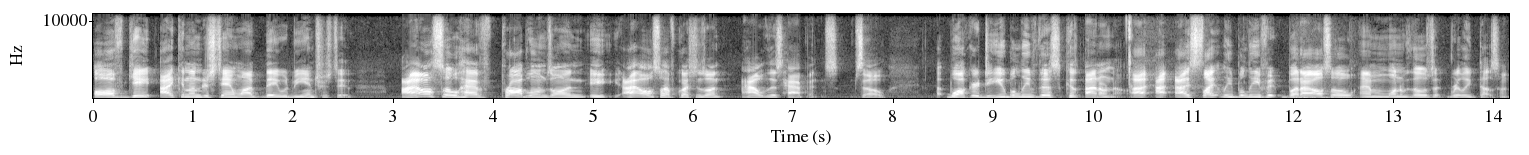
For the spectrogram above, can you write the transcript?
off gate, I can understand why they would be interested. I also have problems on. I also have questions on how this happens. So, Walker, do you believe this? Because I don't know. I, I, I slightly believe it, but I also am one of those that really doesn't.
